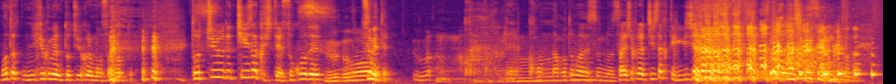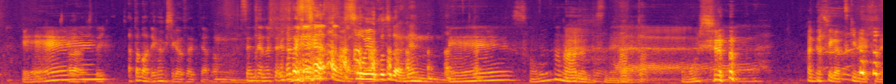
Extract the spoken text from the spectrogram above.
また2曲目の途中からもう下がって。途中で小さくしてそこで詰めてる。うわ。これこんなことまでするの？最初から小さくていいじゃん。そういう場所ですよねえちょっと頭でかくしてくださいってあの、うん。宣伝の人に言われたあったのかなそういうことだよね、うん。ええそんなのあるんですね。あ面白い。話が尽きないですね。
